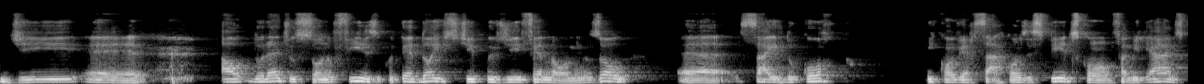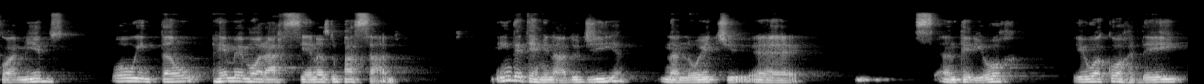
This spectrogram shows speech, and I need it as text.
de é, ao, durante o sono físico, ter dois tipos de fenômenos, ou é, sair do corpo e conversar com os espíritos, com familiares, com amigos, ou então rememorar cenas do passado. Em determinado dia, na noite é, anterior, eu acordei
